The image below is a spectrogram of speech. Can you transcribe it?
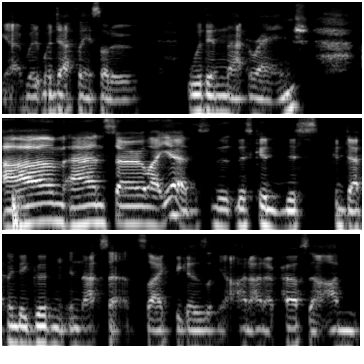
yeah, we're, we're definitely sort of within that range. Um, and so like, yeah, this, this could this could definitely be good in, in that sense. Like, because you know, I, I know personally, I'm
